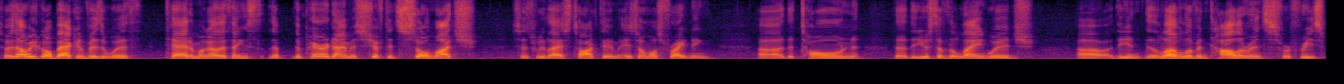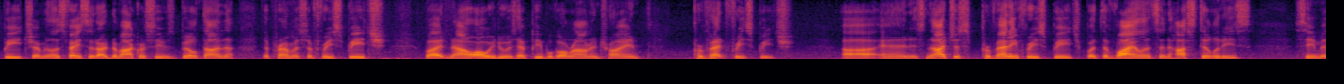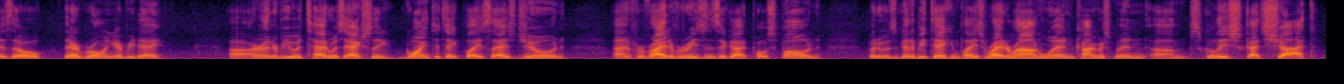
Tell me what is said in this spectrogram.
So I thought we'd go back and visit with Ted, among other things. The, the paradigm has shifted so much since we last talked to him. It's almost frightening. Uh, the tone, the, the use of the language, uh, the, the level of intolerance for free speech. I mean, let's face it, our democracy was built on the, the premise of free speech, but now all we do is have people go around and try and prevent free speech. Uh, and it's not just preventing free speech, but the violence and hostilities seem as though they're growing every day. Uh, our interview with Ted was actually going to take place last June, and for a variety of reasons it got postponed, but it was going to be taking place right around when Congressman um, Scalise got shot.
